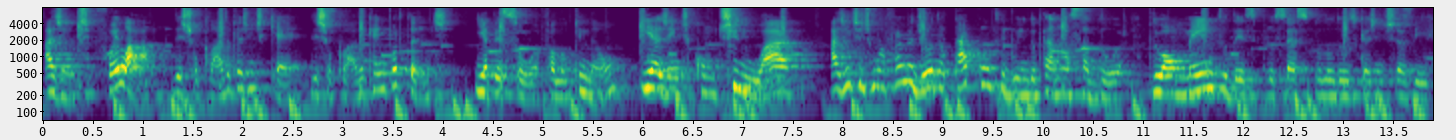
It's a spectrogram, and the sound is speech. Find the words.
a gente foi lá, deixou claro que a gente quer, deixou claro que é importante, e a pessoa falou que não, e a gente continuar a gente de uma forma ou de outra está contribuindo para a nossa dor, para o aumento desse processo doloroso que a gente já vive.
